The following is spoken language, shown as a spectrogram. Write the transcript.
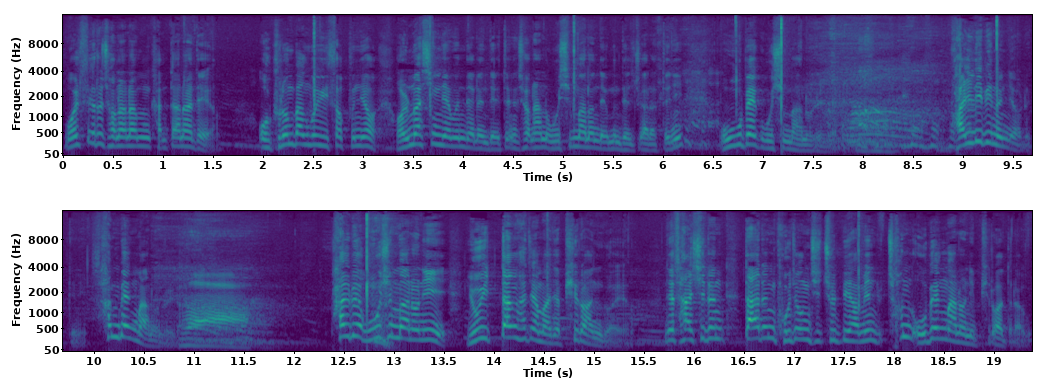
월세로 전환하면 간단하대요. 어, 그런 방법이 있었군요. 얼마씩 내면 되는데 했더니 저는 한 50만 원 내면 될 줄 알았더니 550만 원을 내요. 관리비는요? 그랬더니 300만 원을 내요. 와. 850만 원이 요이 땅 하자마자 필요한 거예요. 근데 사실은 다른 고정 지출비 하면 1,500만 원이 필요하더라고요.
